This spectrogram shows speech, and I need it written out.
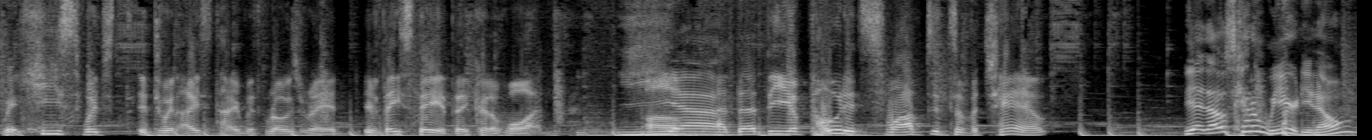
he switched into an ice type with Roserade. If they stayed, they could have won. Um, yeah, and then the opponent swapped into Machamp. yeah, that was kind of weird, you know.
